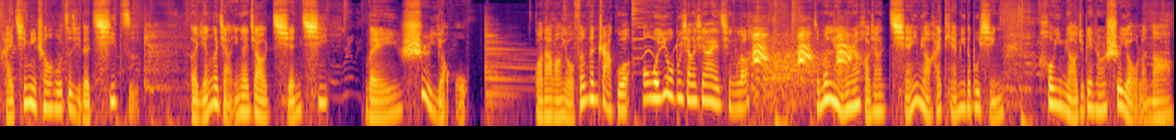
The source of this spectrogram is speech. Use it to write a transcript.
还亲密称呼自己的妻子，呃，严格讲应该叫前妻，为室友。广大网友纷纷炸锅，哦我又不相信爱情了。怎么两个人好像前一秒还甜蜜的不行，后一秒就变成室友了呢？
